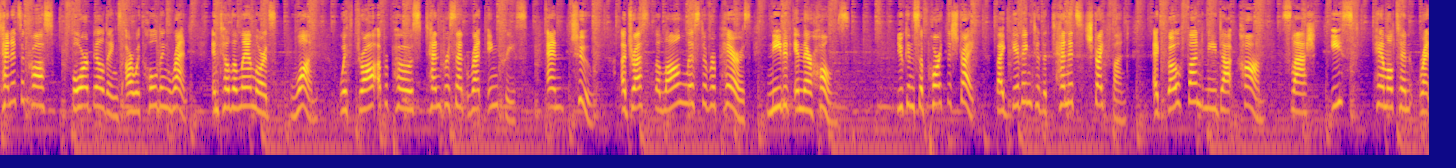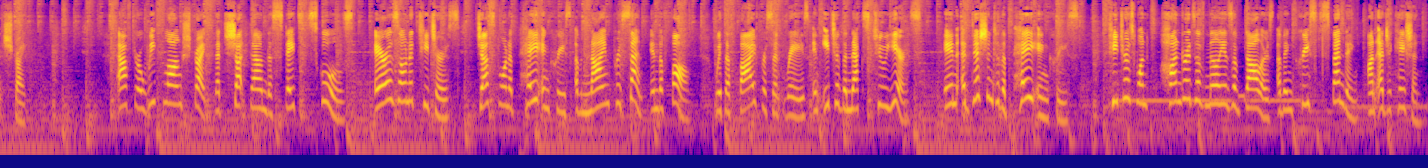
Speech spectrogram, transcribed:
Tenants across four buildings are withholding rent until the landlords, one, withdraw a proposed 10% rent increase, and two, address the long list of repairs needed in their homes. You can support the strike by giving to the Tenants Strike Fund at gofundme.com slash East Hamilton Rent Strike. After a week-long strike that shut down the state's schools, Arizona teachers just won a pay increase of 9% in the fall, with a 5% raise in each of the next two years. In addition to the pay increase, teachers won hundreds of millions of dollars of increased spending on education.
